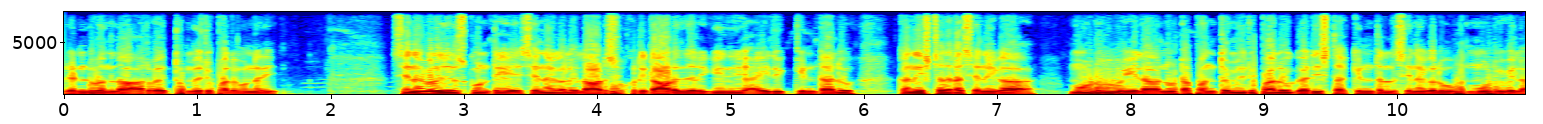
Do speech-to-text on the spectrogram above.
రెండు వందల అరవై తొమ్మిది రూపాయలు ఉన్నది. శనగలు చూసుకుంటే శనగలు లాడ్స్ ఒకటి రావడం జరిగింది. ఐదు క్వింటాలు. కనిష్ట ధర శనగ మూడు వేల నూట పంతొమ్మిది రూపాయలు గరిష్ట క్వింటల్ శనగలు మూడు వేల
